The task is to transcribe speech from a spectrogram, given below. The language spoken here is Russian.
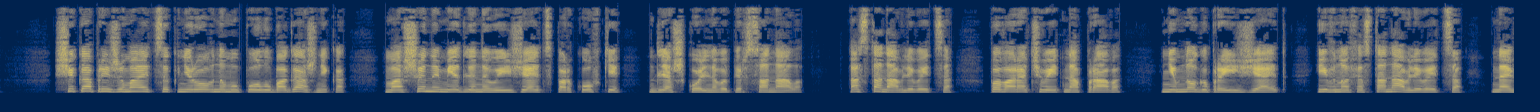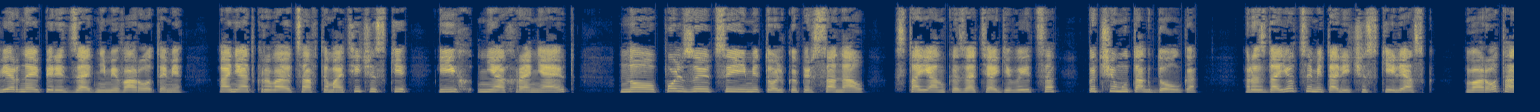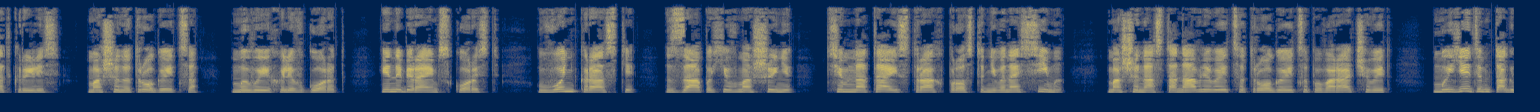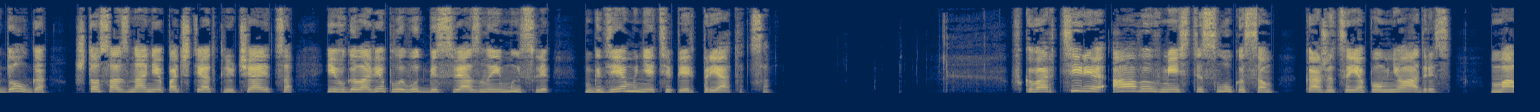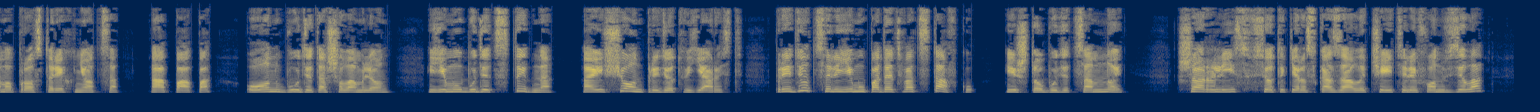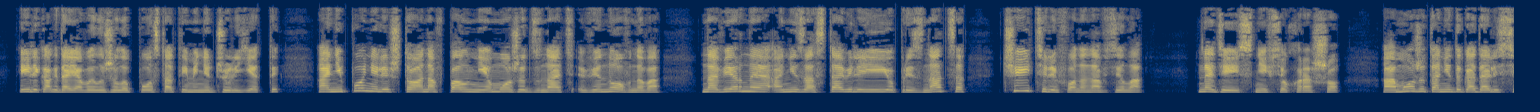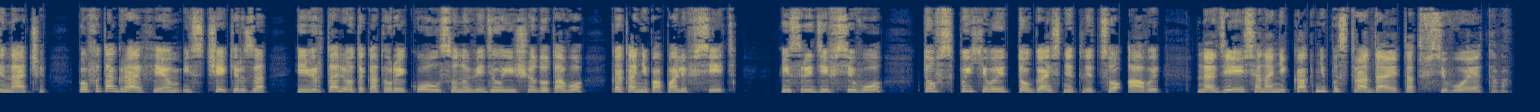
Щека прижимается к неровному полу багажника, машина медленно выезжает с парковки для школьного персонала. Останавливается, поворачивает направо, немного проезжает, и вновь останавливается, наверное, перед задними воротами. Они открываются автоматически, их не охраняют, но пользуются ими только персонал. Стоянка затягивается. Почему так долго? Раздается металлический ляск. Ворота открылись. Машина трогается. Мы выехали в город. И набираем скорость. Вонь краски, запахи в машине, темнота и страх просто невыносимы. Машина останавливается, трогается, поворачивает. Мы едем так долго, что сознание почти отключается, и в голове плывут бессвязные мысли, где мне теперь прятаться. В квартире Авы вместе с Лукасом, кажется, я помню адрес. Мама просто рехнется, а папа, он будет ошеломлен. Ему будет стыдно, а еще он придет в ярость. Придется ли ему подать в отставку? И что будет со мной? Шарлиз все-таки рассказала, чей телефон взяла? Или когда я выложила пост от имени Джульетты, они поняли, что она вполне может знать виновного. Наверное, они заставили ее признаться, чей телефон она взяла. Надеюсь, с ней все хорошо. А может, они догадались иначе, по фотографиям из Чекерза и вертолета, который Коулсон увидел еще до того, как они попали в сеть. И среди всего то вспыхивает, то гаснет лицо Авы. Надеюсь, она никак не пострадает от всего этого.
